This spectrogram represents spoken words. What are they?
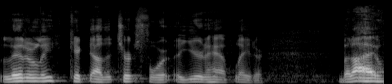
literally kicked out of the church for it a year and a half later. But I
